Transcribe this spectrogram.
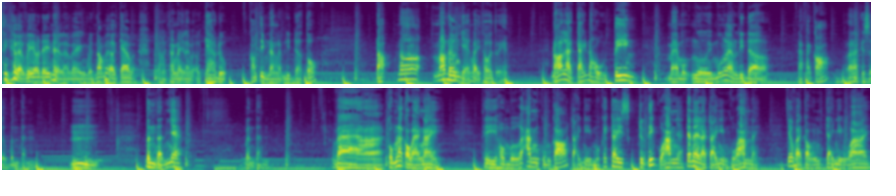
Thì các bạn VOD này là bạn mình nói với ở cao mà. Rồi, thằng này làm ở cao được, có tiềm năng làm leader tốt. Đó, nó nó đơn giản vậy thôi tụi em. Đó là cái đầu tiên mà một người muốn làm leader là phải có. Đó là cái sự bình tĩnh. Ừ bình tĩnh nha. Bình tĩnh. Và cũng là cậu bạn này, thì hôm bữa anh cũng có trải nghiệm một cái case trực tiếp của anh nha. Cái này là trải nghiệm của anh này, chứ không phải cậu trải nghiệm của ai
